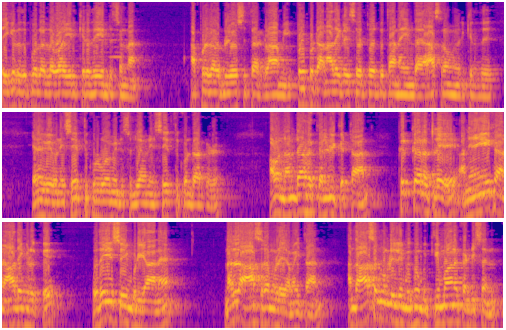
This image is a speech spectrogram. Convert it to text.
செய்கிறது போல் அல்லவா இருக்கிறது என்று சொன்னான். அப்பொழுது அவர்கள் யோசித்தார்களாம் இப்படிப்பட்ட அனாதைகளை சேர்ப்பதற்கு தானே இந்த ஆசிரமம் இருக்கிறது? எனவே இவனை சேர்த்துக் கொள்வோம் என்று சொல்லி அவனை சேர்த்துக் கொண்டார்கள். அவன் நன்றாக கல்வி கெட்டான் பிற்காலத்திலே அநேக நாதைகளுக்கு உதவி செய்யும்படியான நல்ல ஆசிரமங்களை அமைத்தான். அந்த ஆசிரமங்களிலே மிக முக்கியமான கண்டிஷன்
